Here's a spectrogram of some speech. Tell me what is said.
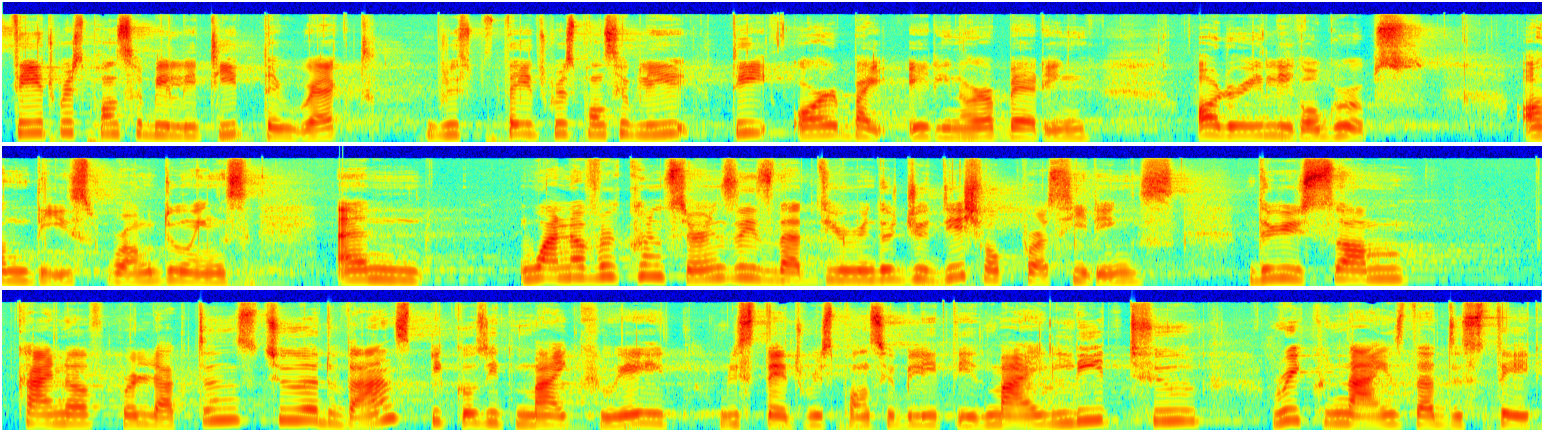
state responsibility, direct state responsibility, or by aiding or abetting other illegal groups on these wrongdoings. And one of our concerns is that during the judicial proceedings, there is some kind of reluctance to advance because it might create state responsibility. It might lead to recognize that the state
